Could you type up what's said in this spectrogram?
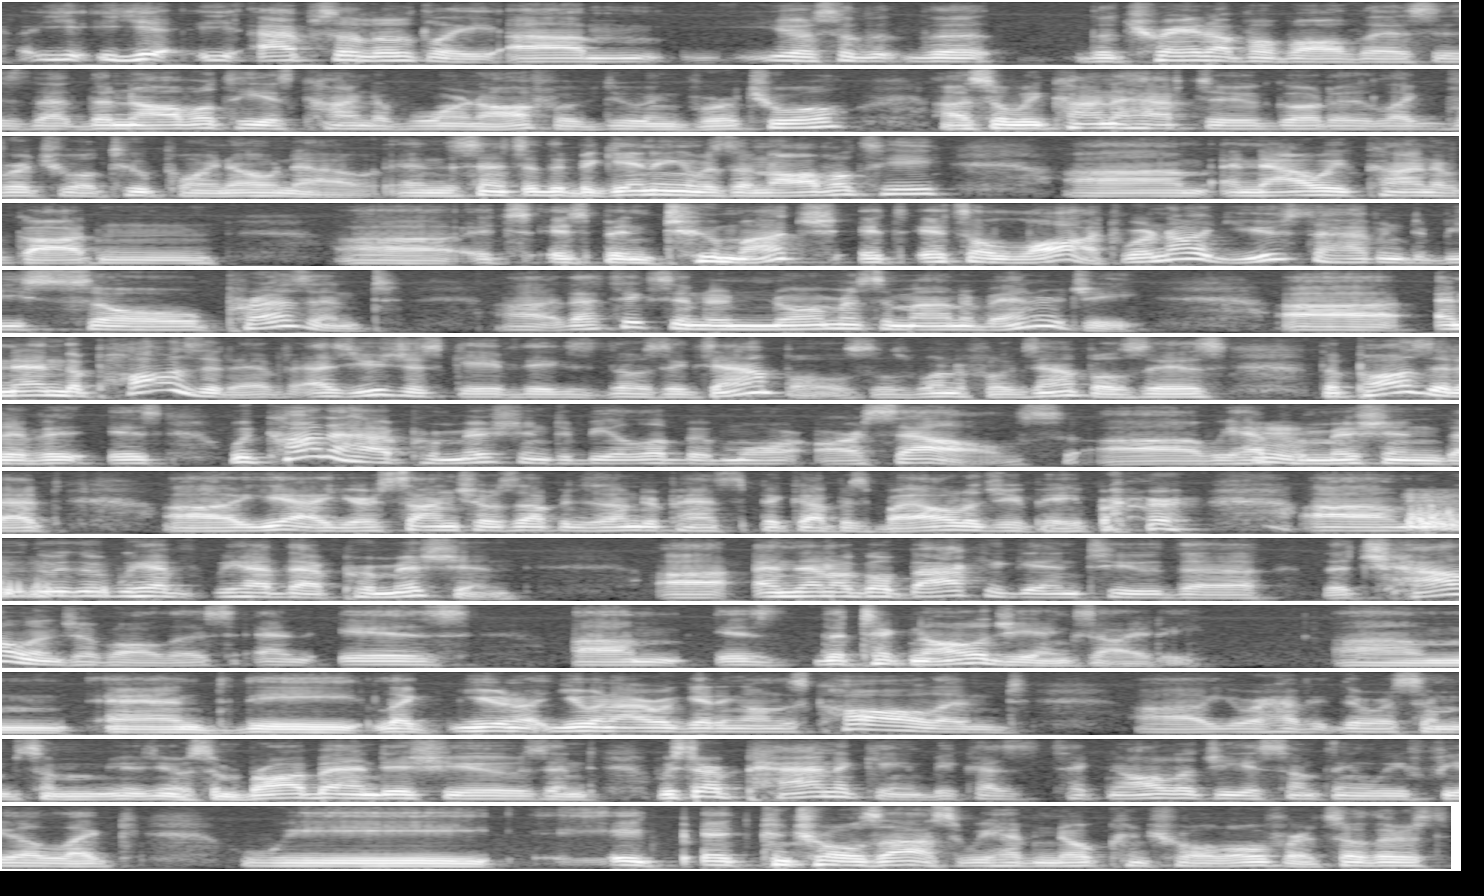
Yeah, yeah absolutely. Um, you know, so the, the the trade-off of all this is that the novelty is kind of worn off of doing virtual. Uh, so we kind of have to go to like virtual 2.0 now. In the sense, at the beginning it was a novelty, um, and now we've kind of gotten uh, it's it's been too much. It's it's a lot. We're not used to having to be so present. Uh, that takes an enormous amount of energy. Uh, and then the positive, as you just gave the, those examples, those wonderful examples, is the positive is we kind of have permission to be a little bit more ourselves. Uh, we have hmm. permission that, uh, yeah, your son shows up in his underpants to pick up his biology paper. um, we, we, have we have that permission. Uh, and then I'll go back again to the the challenge of all this, and is um, is the technology anxiety. Um, and the like you know you and I were getting on this call and uh, you were having there were some some you know some broadband issues and we start panicking because technology is something we feel like we it, it controls us we have no control over it so there's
